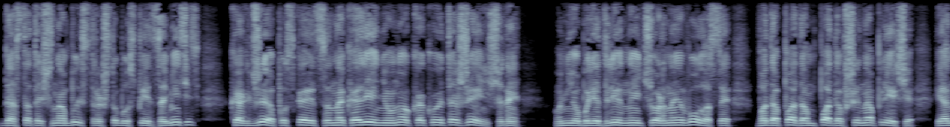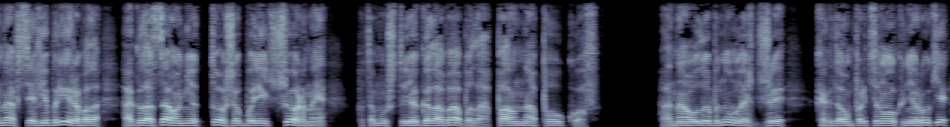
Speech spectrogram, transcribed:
Достаточно быстро, чтобы успеть заметить, как Джи опускается на колени у ног какой-то женщины. У нее были длинные черные волосы, водопадом падавшие на плечи, и она вся вибрировала, а глаза у нее тоже были черные, потому что ее голова была полна пауков. Она улыбнулась Джи, когда он протянул к ней руки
